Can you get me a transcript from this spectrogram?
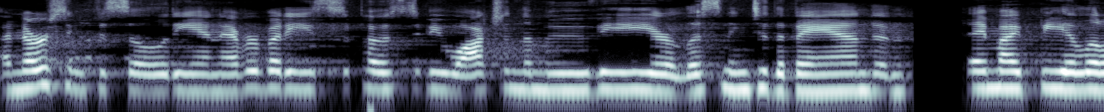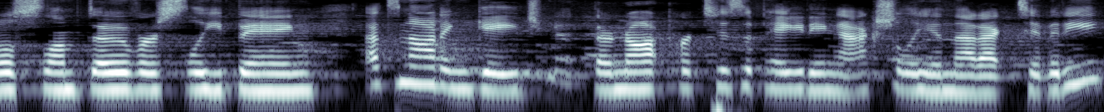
a nursing facility and everybody's supposed to be watching the movie or listening to the band and They might be a little slumped over, sleeping. That's not engagement. They're not participating actually in that activity.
